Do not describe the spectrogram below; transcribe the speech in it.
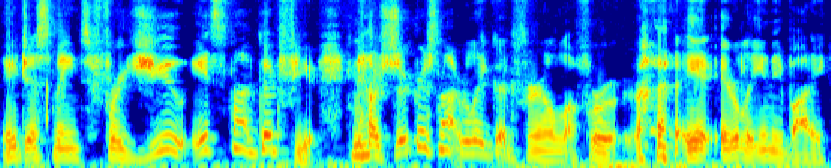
it just means for you, it's not good for you. Now sugar is not really good for for really anybody,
